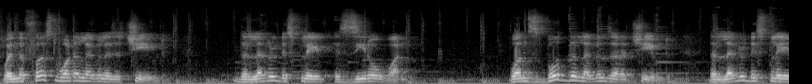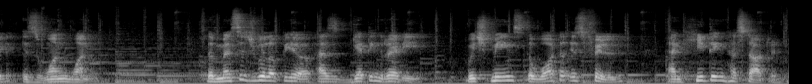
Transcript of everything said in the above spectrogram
When the first water level is achieved, the level displayed is 0, 1. Once both the levels are achieved, the level displayed is 1, 1. The message will appear as getting ready which means the water is filled and heating has started.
